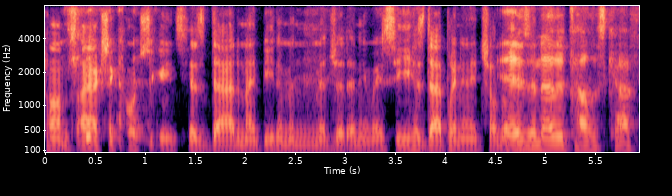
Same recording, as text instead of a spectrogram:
Tom's. I actually coached against his dad, and I beat him in midget. Anyway, see, his dad played in NHL. It is another Telus Cup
